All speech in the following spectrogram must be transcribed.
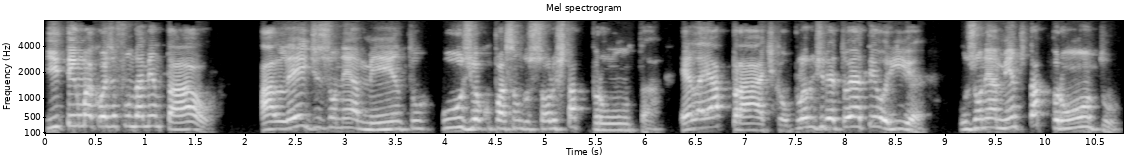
E tem uma coisa fundamental: a lei de zoneamento, uso e ocupação do solo está pronta. Ela é a prática. O plano diretor é a teoria. O zoneamento está pronto.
